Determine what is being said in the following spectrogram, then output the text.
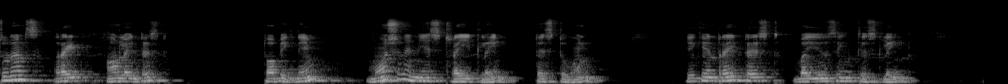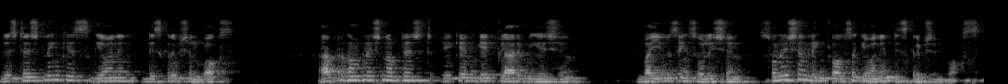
Students write online test. Topic name Motion in a straight line test 1. You can write test by using test link. This test link is given in description box. After completion of test you can get clarification by using solution. Solution link also given in description box.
